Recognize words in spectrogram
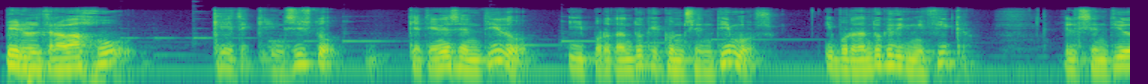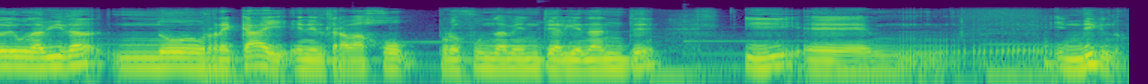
Pero el trabajo, que, que insisto, que tiene sentido y por tanto que consentimos y por tanto que dignifica. El sentido de una vida no recae en el trabajo profundamente alienante y eh, indigno.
